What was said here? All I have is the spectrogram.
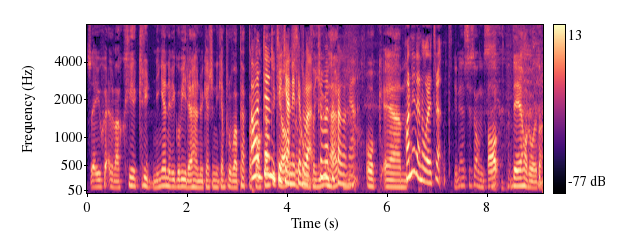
så är ju själva kry- kryddningen när vi går vidare här nu kanske ni kan prova ja, pepparkakan den tycker jag, jag ni ska prova. Prova pepparkakan. Och, ehm, Har ni den året runt? Är det en säsongs... Ja, det har vi året om.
